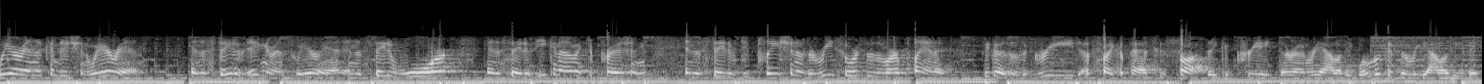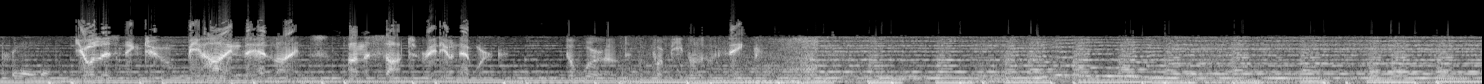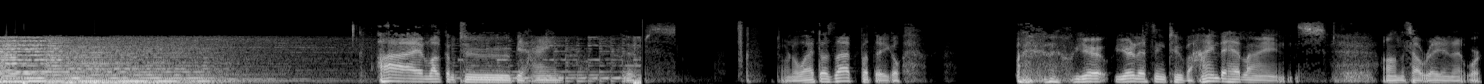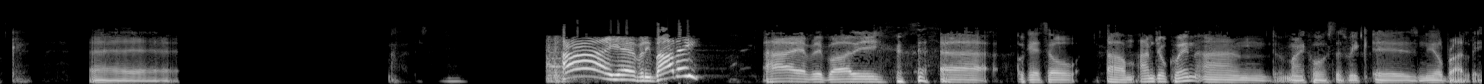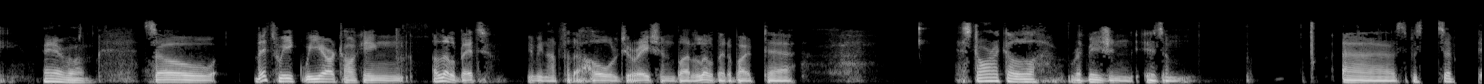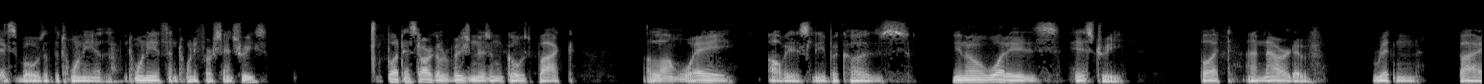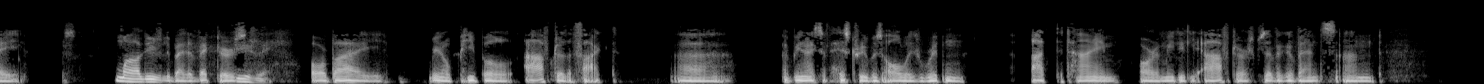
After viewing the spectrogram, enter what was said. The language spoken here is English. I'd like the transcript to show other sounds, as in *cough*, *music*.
we are in the condition we are in, in the state of ignorance we are in, in the state of war, in the state of economic depression, in the state of depletion of the resources of our planet because of the greed of psychopaths who thought they could create their own reality. Well, look at the reality they created. You're listening to Behind the Headlines on the SOTT Radio Network. The world for people who think. Hi, and welcome to Behind. Oops. Don't know why it does that, but there you go. *laughs* you're you're listening to Behind the Headlines on the SOTT Radio Network. Uh, Hi, everybody. hi, everybody. *laughs* uh, okay, so um, I'm Joe Quinn, and my co-host this week is Neil Bradley. Hey everyone. So this week we are talking a little bit, maybe not for the whole duration, but a little bit about uh, historical revisionism, uh, specifically, I suppose, of the twentieth, twentieth and twenty-first centuries. But historical revisionism goes back a long way, obviously, because you know what is history, but a narrative written by well, usually by the victors Usually. or by you know people after the fact. Uh, it'd be nice if history was always written at the time or immediately after specific events and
